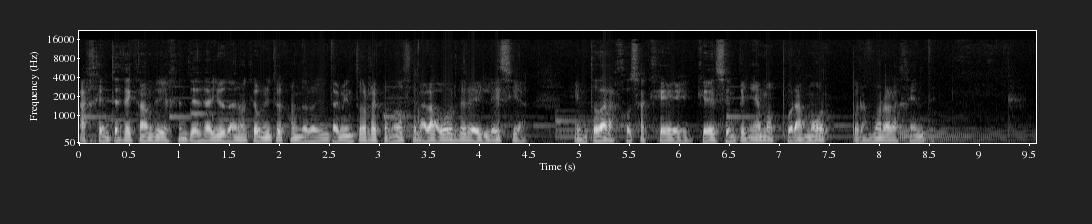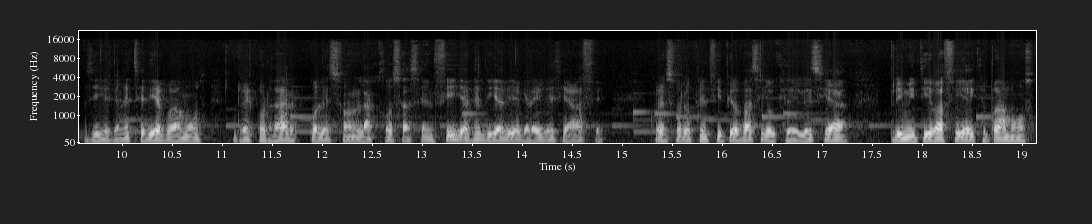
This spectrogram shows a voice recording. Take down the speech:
agentes de cambio y agentes de ayuda. ¿no? Qué bonito es cuando el ayuntamiento reconoce la labor de la iglesia en todas las cosas que, que desempeñamos por amor, por amor a la gente. Así que que en este día podamos recordar cuáles son las cosas sencillas del día a día que la iglesia hace cuáles son los principios básicos que la iglesia primitiva hacía y que podamos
